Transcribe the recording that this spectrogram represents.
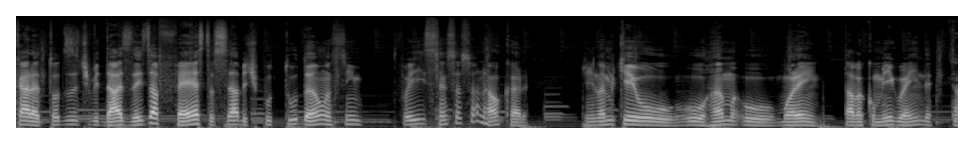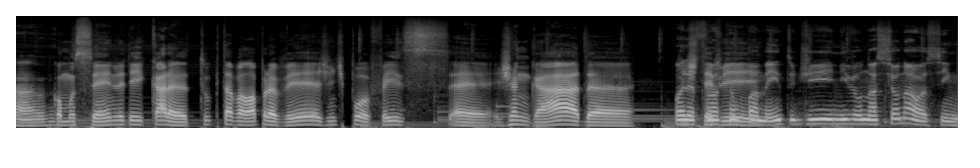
cara, todas as atividades, desde a festa, sabe? Tipo, tudão, assim, foi sensacional, cara. A gente lembra que o, o Rama, o Moren tava comigo ainda. Tava. Como sênior e, cara, tu que tava lá pra ver, a gente, pô, fez é, jangada. Olha, foi teve... um acampamento de nível nacional, assim.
